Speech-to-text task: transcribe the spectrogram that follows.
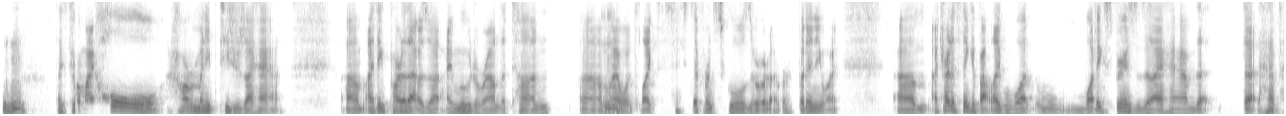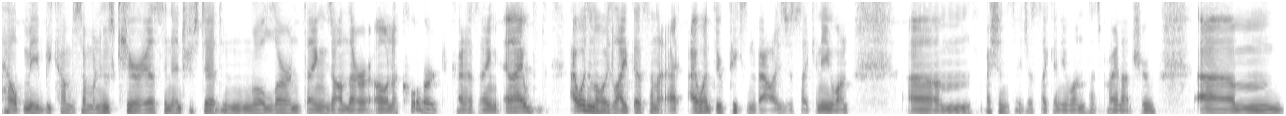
Mhm. like throughout my whole however many teachers I had. Um, I think part of that was I moved around a ton. Um, I Mhm. went to like six different schools or whatever. But anyway, um, I try to think about like what what experiences did I have that that have helped me become someone who's curious and interested and will learn things on their own accord, kind of thing. And I I wasn't always like this, and I, I went through peaks and valleys just like anyone. Um, I shouldn't say just like anyone. That's probably not true. Um,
